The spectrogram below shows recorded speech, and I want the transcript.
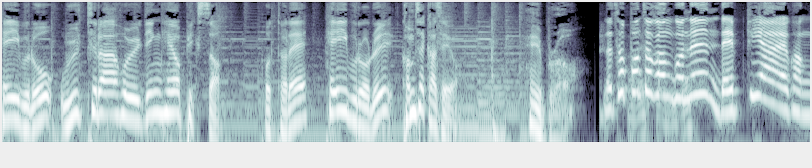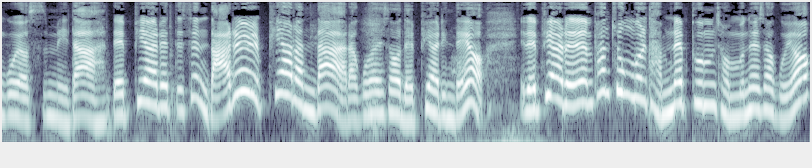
헤이브로 울트라 홀딩 헤어 픽서. 포털에 헤이브로를 검색하세요. 헤이브로. 네, 첫 번째 광고는 네피알 광고였습니다. 네피알의 뜻은 나를 피할한다 라고 해서 네피알인데요. 이 네피알은 판촉물 답례품 전문 회사고요.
